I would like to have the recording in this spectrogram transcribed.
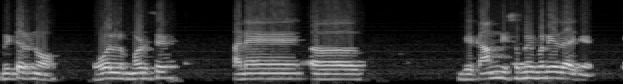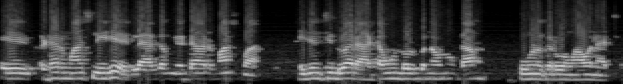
મીટરનો હોલ મળશે. અને જે કામની સમય મર્યાદા છે એ અઢાર માસની છે. એટલે આગામી અઢાર માસમાં એજન્સી દ્વારા ટાઉન હોલ બનાવવાનું કામ પૂર્ણ કરવામાં આવનાર છે.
